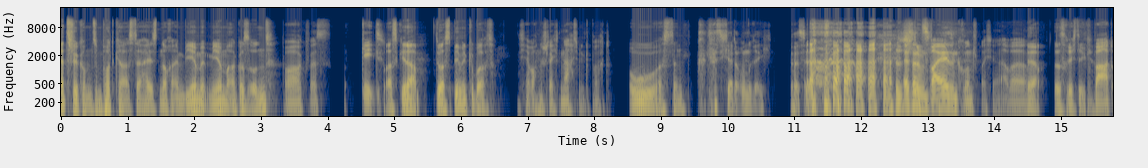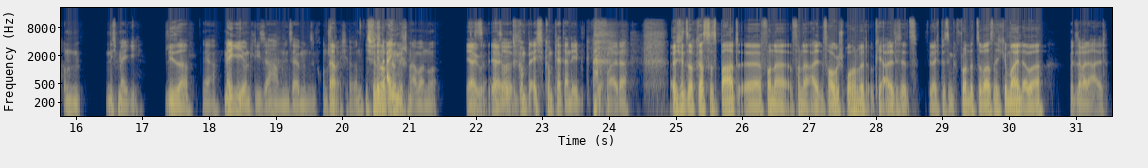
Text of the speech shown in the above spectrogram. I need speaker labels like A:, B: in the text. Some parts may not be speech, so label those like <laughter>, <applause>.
A: Herzlich willkommen zum Podcast, der heißt Noch ein Bier mit mir, Markus und
B: Borg, was geht?
A: was geht ab? Du hast Bier mitgebracht.
B: Ich habe auch eine schlechte Nachricht mitgebracht.
A: Oh, was denn? <laughs>
B: ich hatte Unrecht. Du hast <laughs> ja es sind zwei Synchronsprecher, aber
A: Ja, das ist richtig.
B: Bart und nicht Maggie.
A: Lisa.
B: Ja, Maggie und Lisa haben denselben Synchronsprecherin.
A: Ich
B: Den
A: auch gra-
B: englischen aber nur.
A: Ja,
B: Das-
A: gut. Ja,
B: also
A: gut.
B: Komple echt komplett daneben gegriffen, Alter.
A: Aber <laughs> ich finde es auch krass, dass Bart äh, von, einer, von einer alten Frau gesprochen wird. Okay, alt ist jetzt vielleicht ein bisschen gefrontet, so war es nicht gemeint, aber,
B: Mittlerweile alt.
